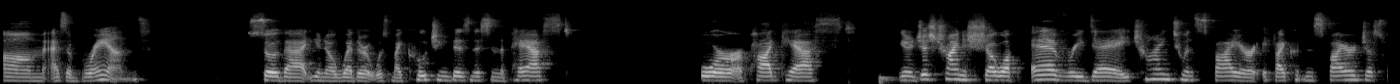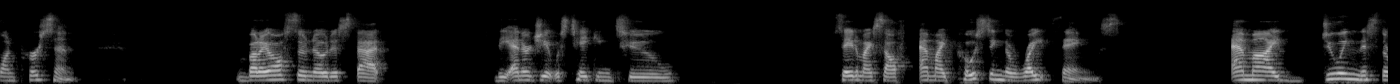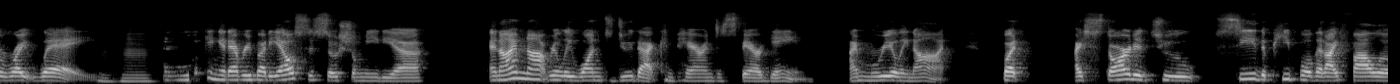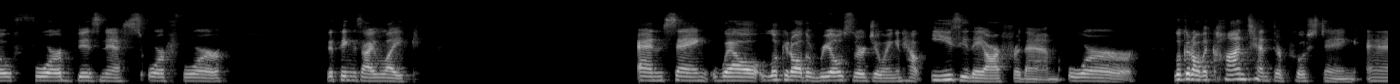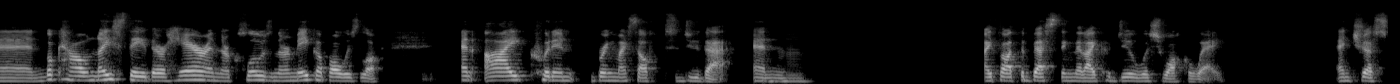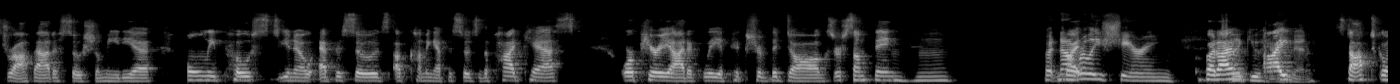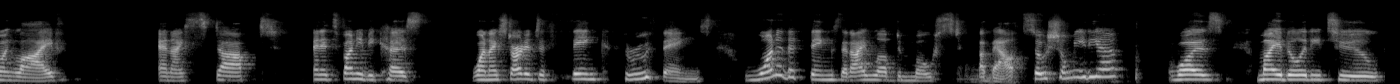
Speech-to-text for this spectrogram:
um, as a brand, so that, you know, whether it was my coaching business in the past or a podcast, you know, just trying to show up every day, trying to inspire. If I could inspire just one person, but I also noticed that the energy it was taking to say to myself, Am I posting the right things? Am I doing this the right way? Mm-hmm. And looking at everybody else's social media. And I'm not really one to do that compare and despair game. I'm really not. But I started to see the people that I follow for business or for the things I like and saying, well, look at all the reels they're doing and how easy they are for them, or look at all the content they're posting and look how nice they their hair and their clothes and their makeup always look. And I couldn't bring myself to do that. And mm-hmm. I thought the best thing that I could do was walk away and just drop out of social media, only post, you know, episodes, upcoming episodes of the podcast or periodically a picture of the dogs or something. Mm-hmm. But not but, really sharing. But I, like you I been. stopped going live and I stopped. And it's funny because when I started to think through things, one of the things that I loved most about social media was my ability to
